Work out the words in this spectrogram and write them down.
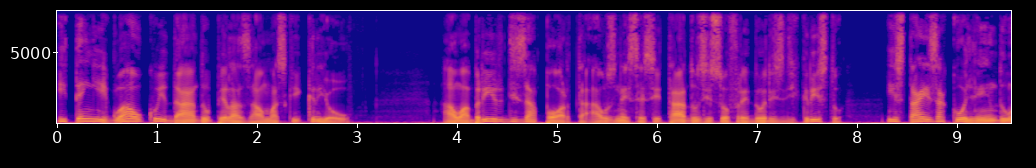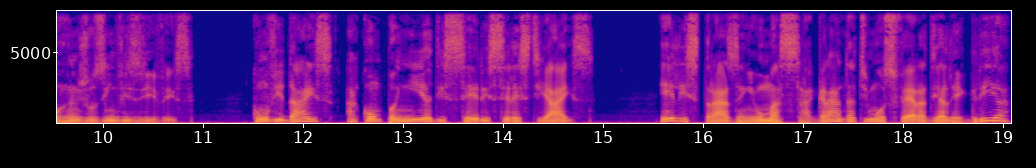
e tem igual cuidado pelas almas que criou. Ao abrirdes a porta aos necessitados e sofredores de Cristo, estáis acolhendo anjos invisíveis. Convidais a companhia de seres celestiais. Eles trazem uma sagrada atmosfera de alegria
